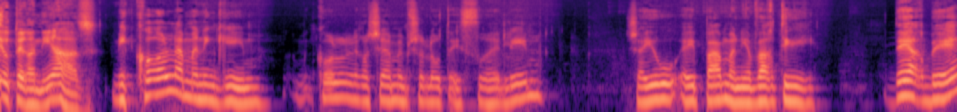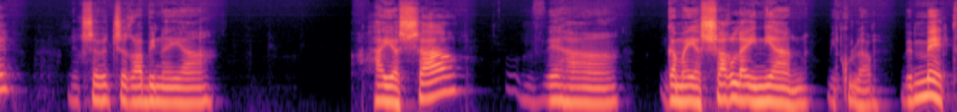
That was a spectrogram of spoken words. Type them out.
יותר ענייה אז. מכל המנהיגים, מכל ראשי הממשלות הישראלים, שהיו אי פעם, אני עברתי די הרבה, אני חושבת שרבין היה הישר וגם וה... הישר לעניין מכולם, באמת.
